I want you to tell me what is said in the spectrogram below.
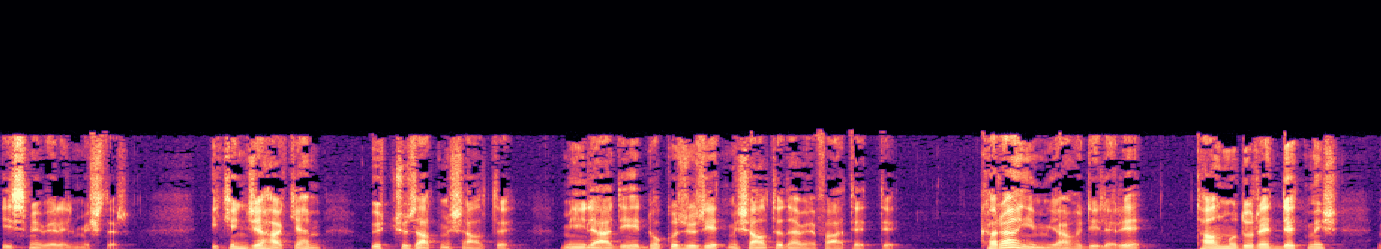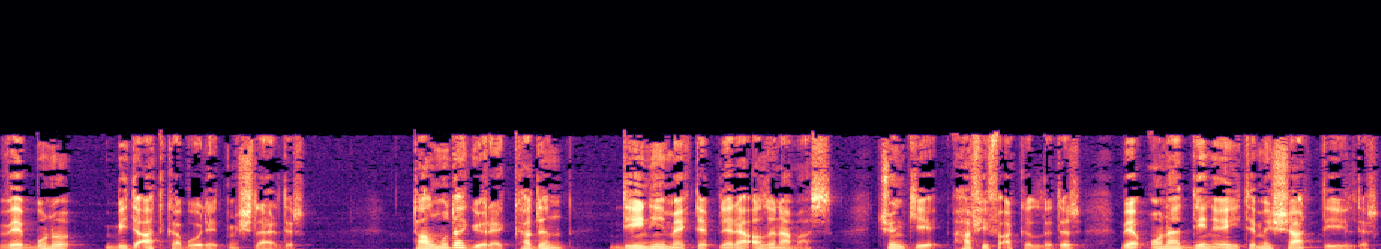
ismi verilmiştir. İkinci hakem 366 miladi 976'da vefat etti. Karaim Yahudileri Talmud'u reddetmiş ve bunu bid'at kabul etmişlerdir. Talmud'a göre kadın dini mekteplere alınamaz. Çünkü hafif akıllıdır ve ona din eğitimi şart değildir.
